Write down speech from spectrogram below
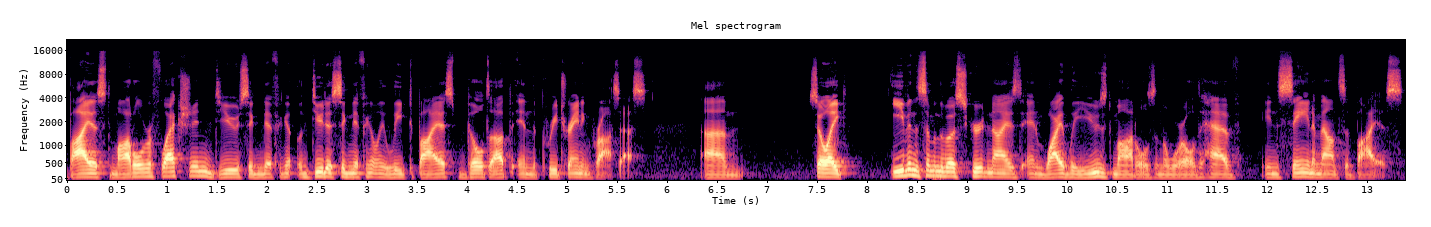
biased model reflection due, significant, due to significantly leaked bias built up in the pre-training process. Um, so like, even some of the most scrutinized and widely used models in the world have insane amounts of bias.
